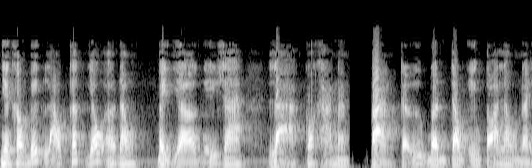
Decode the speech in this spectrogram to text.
Nhưng không biết lão cất giấu ở đâu bây giờ nghĩ ra là có khả năng tàn trữ bên trong yên tỏa lâu này.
